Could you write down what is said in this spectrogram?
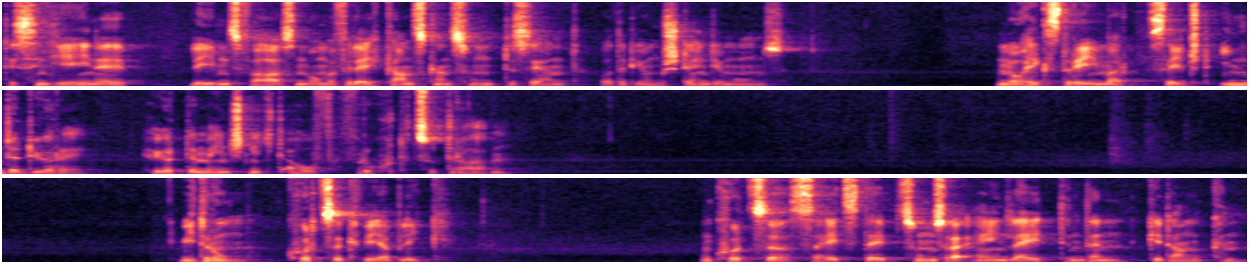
das sind jene Lebensphasen, wo wir vielleicht ganz, ganz unter sind oder die Umstände um uns. Noch extremer, selbst in der Dürre hört der Mensch nicht auf, Frucht zu tragen. Wiederum, kurzer Querblick und kurzer Sidestep zu unserer einleitenden Gedanken.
